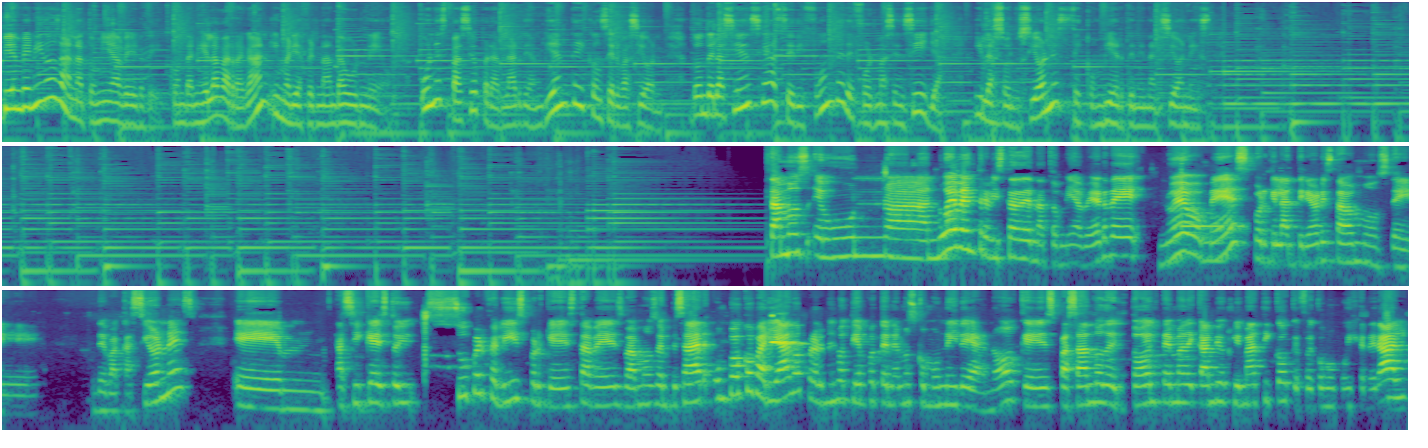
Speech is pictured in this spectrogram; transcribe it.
Bienvenidos a Anatomía Verde con Daniela Barragán y María Fernanda Urneo, un espacio para hablar de ambiente y conservación, donde la ciencia se difunde de forma sencilla y las soluciones se convierten en acciones. Estamos en una nueva entrevista de Anatomía Verde, nuevo mes, porque la anterior estábamos de de vacaciones. Em, así que estoy súper feliz porque esta vez vamos a empezar un poco variado, pero al mismo tiempo tenemos como una idea, ¿no? Que es pasando de todo el tema de cambio climático, que fue como muy general,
